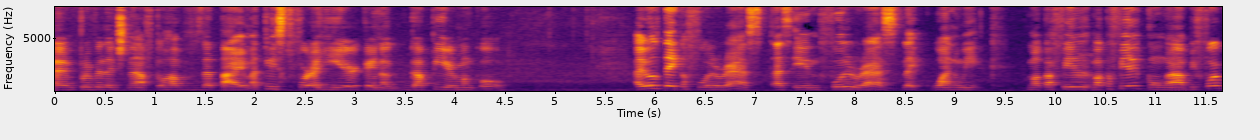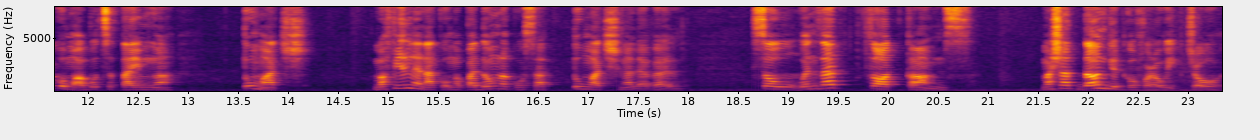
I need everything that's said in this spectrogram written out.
I'm privileged enough to have the time, at least for a year, kay nag-gap year man ko. I will take a full rest, as in full rest, like one week. Maka-feel, maka-feel ko nga, before ko maabot sa time nga, too much, ma-feel na nako nga padong na ko sa too much nga level. So, when that thought comes, ma-shutdown gyud ko for a week, cho.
